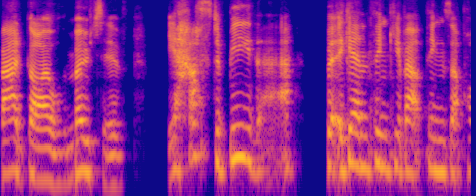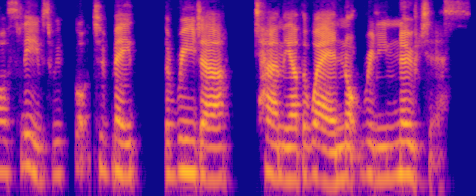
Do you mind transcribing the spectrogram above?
bad guy or the motive. It has to be there. But again, thinking about things up our sleeves, we've got to have made the reader turn the other way and not really notice.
